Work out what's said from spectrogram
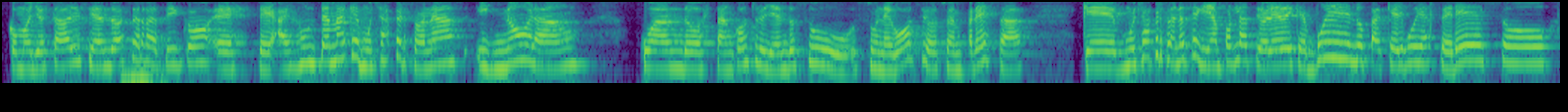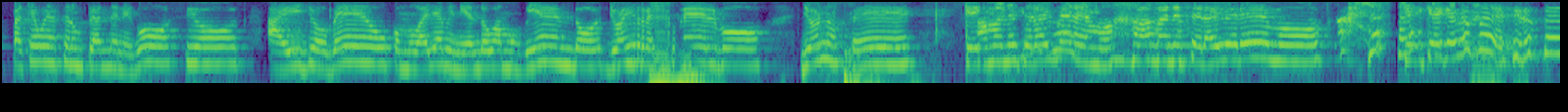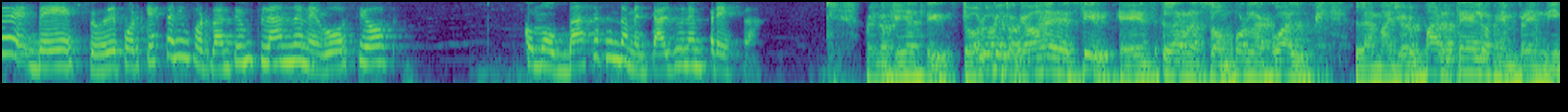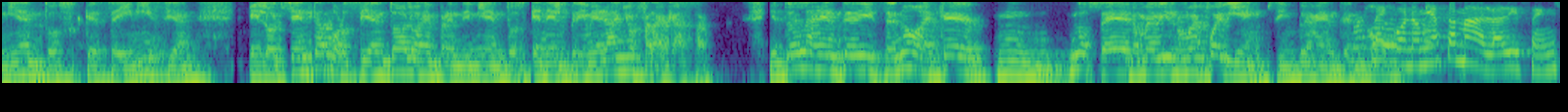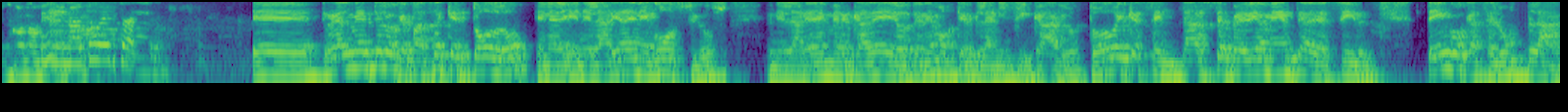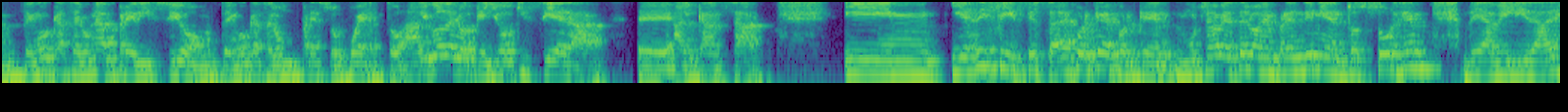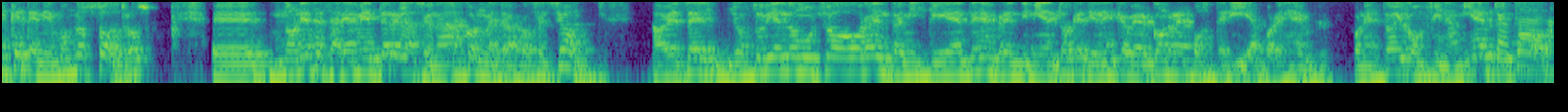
como yo estaba diciendo hace ratico, este, es un tema que muchas personas ignoran cuando están construyendo su, su negocio o su empresa, que muchas personas seguían por la teoría de que, bueno, ¿para qué voy a hacer eso? ¿Para qué voy a hacer un plan de negocios? Ahí yo veo, como vaya viniendo, vamos viendo, yo ahí resuelvo, yo no sé. ¿Qué, amanecerá y veremos. Amanecerá y veremos. ¿Qué, qué, me puede decir usted de, de, eso? De por qué es tan importante un plan de negocios como base fundamental de una empresa. Bueno, fíjate, todo lo que tú acabas de decir es la razón por la cual la mayor parte de los emprendimientos que se inician, el 80% de los emprendimientos en el primer año fracasan. Y entonces la gente dice, no, es que, mm, no sé, no me, no me fue bien, simplemente. La economía está mala, dicen. Y no tuve suerte. Eh, realmente lo que pasa es que todo en el, área de negocios, en el área de mercadeo, tenemos que planificarlo. Todo hay que sentarse previamente a decir, tengo que hacer un plan, tengo que hacer una previsión, tengo que hacer un presupuesto, algo de lo que yo quisiera eh, alcanzar. Y, es difícil, ¿sabes por qué? Porque muchas veces los emprendimientos surgen de habilidades que tenemos nosotros, eh, no necesariamente relacionadas con nuestra profesión. A veces yo estoy viendo mucho ahora entre mis clientes emprendimientos que tienen que ver con repostería, por ejemplo, con esto del confinamiento y todo.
